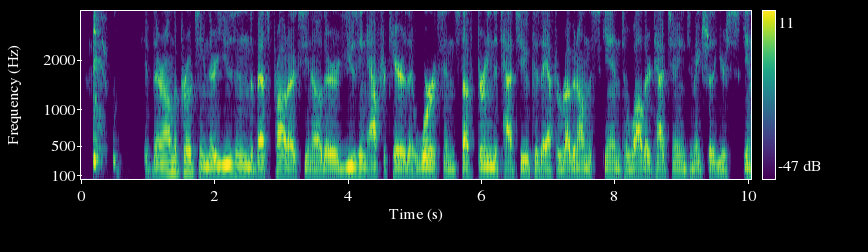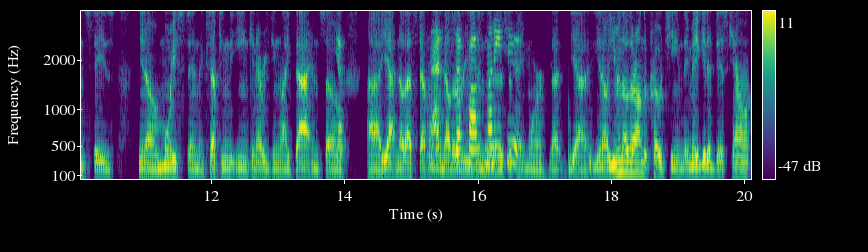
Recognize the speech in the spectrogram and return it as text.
if they're on the pro team, they're using the best products, you know, they're using aftercare that works and stuff during the tattoo because they have to rub it on the skin to while they're tattooing to make sure that your skin stays, you know, moist and accepting the ink and everything like that. And so yep. uh yeah, no, that's definitely that another reason to, to, pay more. That yeah, you know, even though they're on the pro team, they may get a discount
